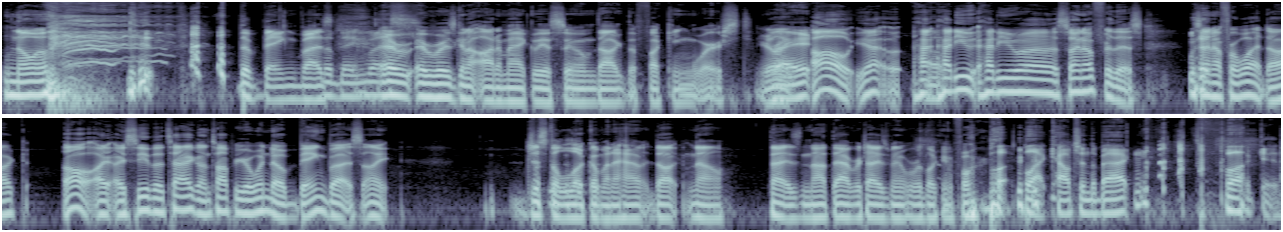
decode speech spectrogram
no. the bang bus. The bang bus. Ev- Everybody's gonna automatically assume dog the fucking worst. You're Right. like, oh yeah. How, Oh. how do you how do you uh sign up for this? sign up for what, dog? Oh, I, I see the tag on top of your window, bang bus. I'm like, just the look I'm gonna have, dog. No, that is not the advertisement we're looking for. Bla- black couch in the back. fucking.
